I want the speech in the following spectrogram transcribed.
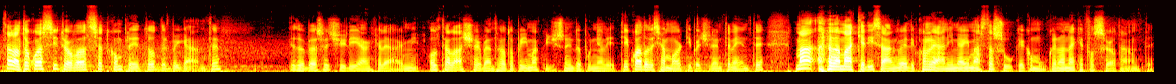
Tra l'altro qua si trova il set completo del brigante. E dovrebbero esserci lì anche le armi. Oltre all'ascia che abbiamo trovato prima, qui ci sono i due pugnaletti. E qua dove siamo morti precedentemente. Ma la macchia di sangue con le anime è rimasta su, che comunque non è che fossero tante.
